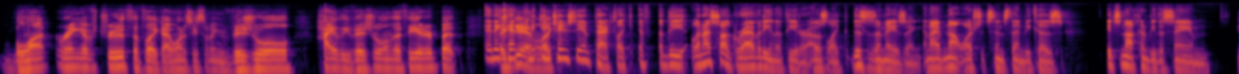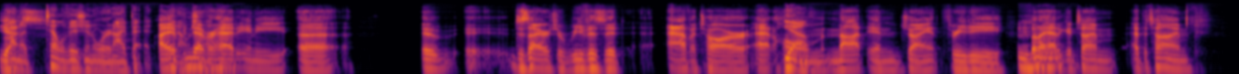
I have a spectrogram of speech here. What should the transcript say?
blunt ring of truth of like I want to see something visual, highly visual in the theater, but And it can Again, and it can like- change the impact. Like if the when I saw Gravity in the theater, I was like, "This is amazing," and I have not watched it since then because it's not going to be the same on a television or an iPad. I have know, never something like had any uh, uh, uh, desire to revisit Avatar at Yeah. home, not in giant 3D. But Mm-hmm. I had a good time at the time.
